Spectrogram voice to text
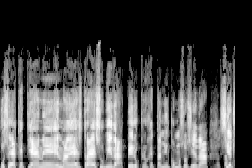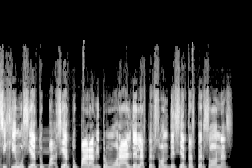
pues ella que tiene, es maestra, es su vida, pero creo que también como sociedad No sí exigimos cierto, pa- cierto parámetro moral de las personas, de ciertas personas.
